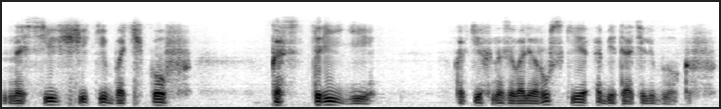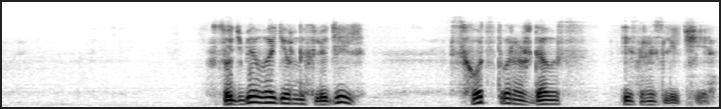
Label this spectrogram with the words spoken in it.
носильщики бочков, костриги, каких называли русские обитатели блоков. В судьбе лагерных людей сходство рождалось из различия.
